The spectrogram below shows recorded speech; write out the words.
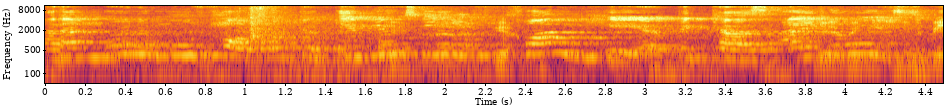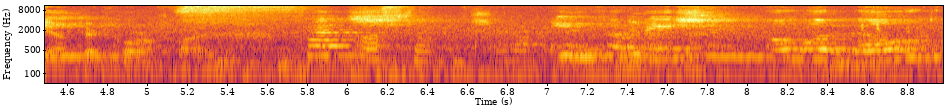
and I'm going to move forward to give you a little Yeah. fun here because I Yeah, know we need it's to be out there been four such information overload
